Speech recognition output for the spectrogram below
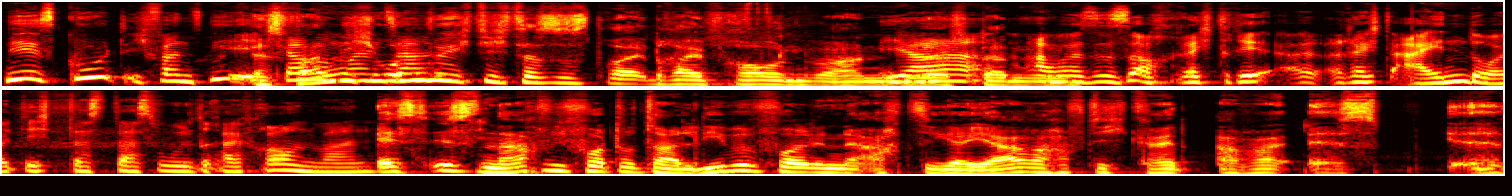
Nee, ist gut. Ich fand's nie. Ich es glaube, war nicht unwichtig dass es drei drei Frauen waren die da Ja, standen aber es ist auch recht, re- recht eindeutig, dass das wohl drei Frauen waren. es ist nach wie vor total liebevoll in der 80er Jahre Haftigkeit aber es äh,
